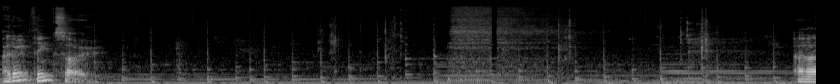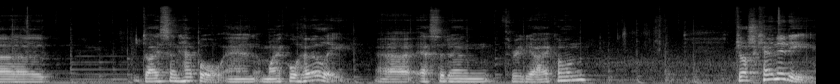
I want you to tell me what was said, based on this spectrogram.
I don't think so. Uh, Dyson Heppell and Michael Hurley, uh, Essendon 3D icon. Josh Kennedy,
